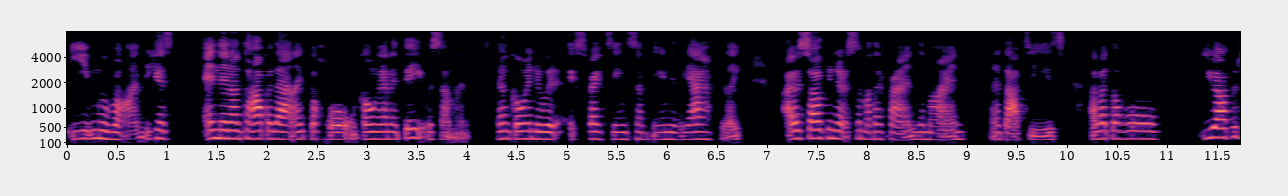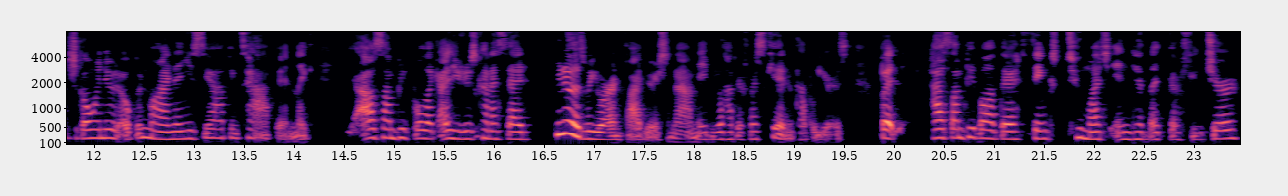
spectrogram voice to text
you move on because, and then on top of that, like the whole going on a date with someone, don't go into it expecting something immediately after. Like I was talking to some other friends of mine and adoptees about the whole, you have to just go into it open mind and you see how things happen. Like, how some people, like as you just kind of said, who knows where you are in five years from now? Maybe you'll have your first kid in a couple years. But how some people out there think too much into like their future.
